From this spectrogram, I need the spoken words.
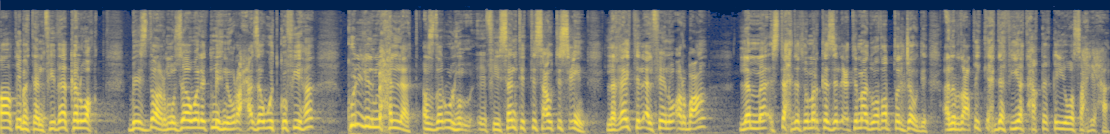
قاطبة في ذاك الوقت بإصدار مزاولة مهنه وراح أزودكم فيها. كل المحلات أصدروا لهم في سنة ال 99 لغاية ال 2004 لما استحدثوا مركز الاعتماد وضبط الجودة، أنا بدي أعطيك إحداثيات حقيقية وصحيحة،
